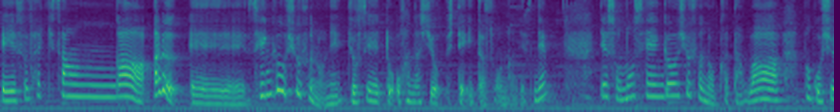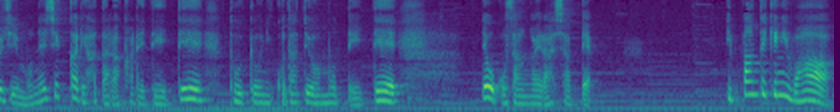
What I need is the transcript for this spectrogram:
えー、佐々木さんがある、えー、専業主婦のね女性とお話をしていたそうなんですね。でその専業主婦の方は、まあ、ご主人もねしっかり働かれていて東京に戸建てを持っていてでお子さんがいらっしゃって。一般的には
